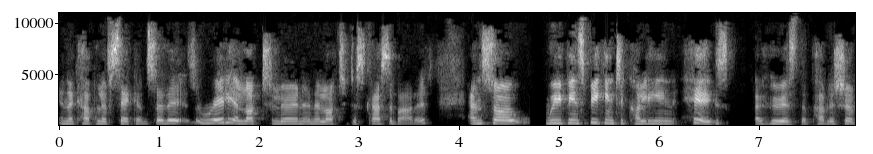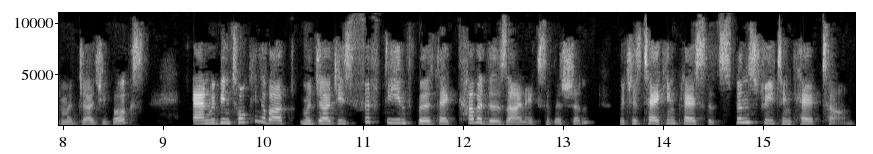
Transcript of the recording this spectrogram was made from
in a couple of seconds. So there's really a lot to learn and a lot to discuss about it. And so we've been speaking to colleen higgs uh, who is the publisher of Modjaji books and we've been talking about Modjaji's 15th birthday cover design exhibition which is taking place at spin street in cape town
